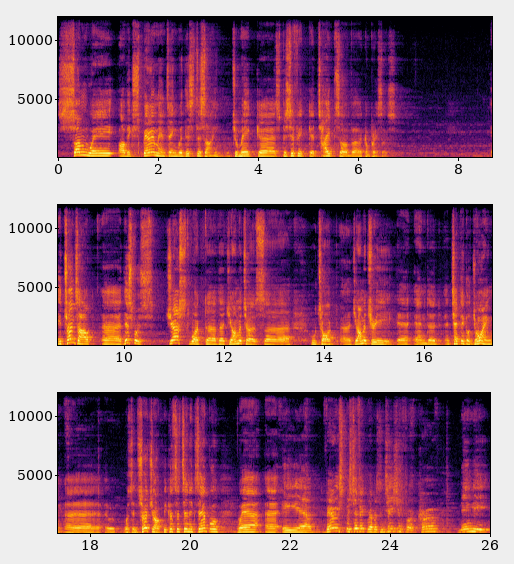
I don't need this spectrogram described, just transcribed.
some way of experimenting with this design to make uh, specific uh, types of compressors. It turns out uh, this was just what uh, the geometers uh, who taught geometry and, and, technical drawing was in search of because it's an example where a very specific representation for a curve, namely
